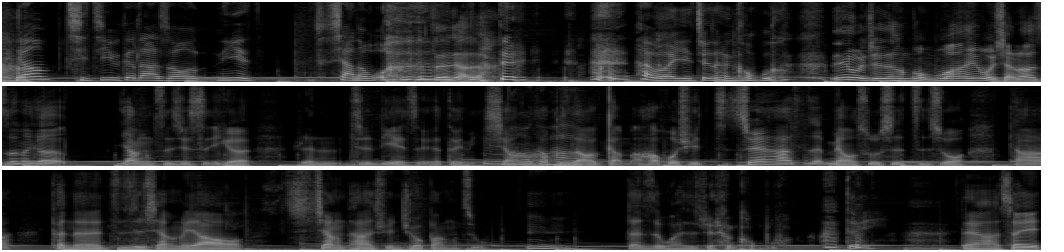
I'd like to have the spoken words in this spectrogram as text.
你刚刚起鸡皮疙瘩的时候，你也吓到我。真的假的？对，害我也觉得很恐怖。因为我觉得很恐怖啊，因为我想到说那个样子，就是一个人就是咧嘴的对你笑，嗯、他不知道要干嘛。他或许虽然他的描述是只说他可能只是想要向他寻求帮助，嗯，但是我还是觉得很恐怖。对。对啊，所以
